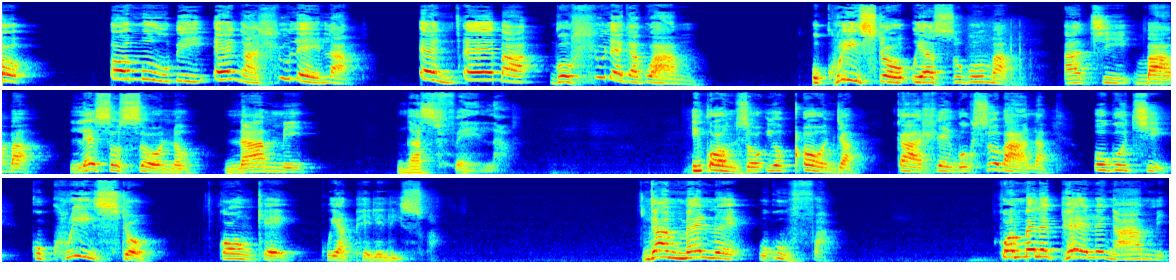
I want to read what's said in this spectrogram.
omubi engahlulela engiceba ngokuhluleka kwami uKristo uyasukuma athi baba leso sono nami ngasifela. Inkonzo yokuqonda kahle ngokusobala ukuthi kuKristo konke kuyapheleliswa. Ngangimelwe ukufa kwakumele kuphele ngami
